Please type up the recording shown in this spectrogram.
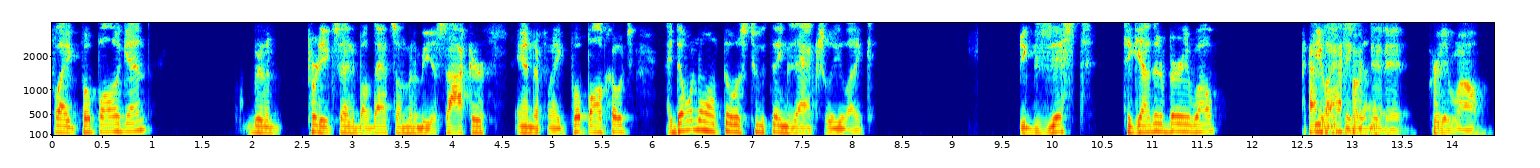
flag football again. I'm gonna pretty excited about that. So I'm gonna be a soccer and a flag football coach. I don't know if those two things actually like exist together very well. I Ted feel like Lasso did it pretty well.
